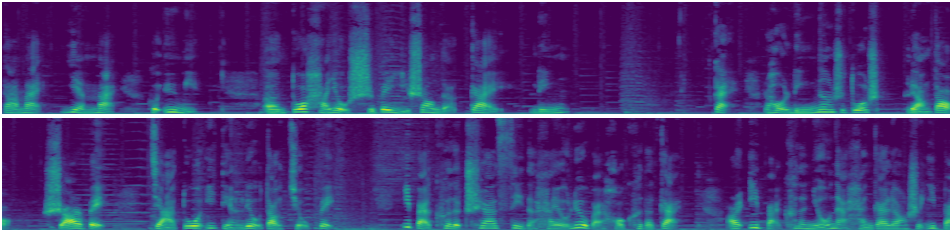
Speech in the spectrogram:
大麦、燕麦和玉米，嗯，多含有十倍以上的钙、磷、钙。然后，磷呢是多两到十二倍，钾多一点六到九倍。一百克的 chia seed 含有六百毫克的钙，而一百克的牛奶含钙量是一百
